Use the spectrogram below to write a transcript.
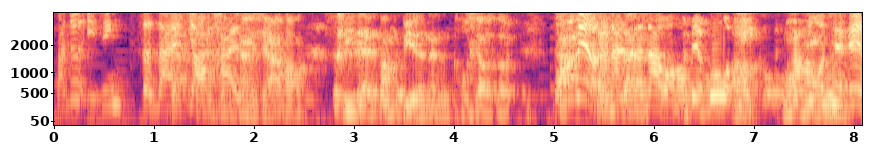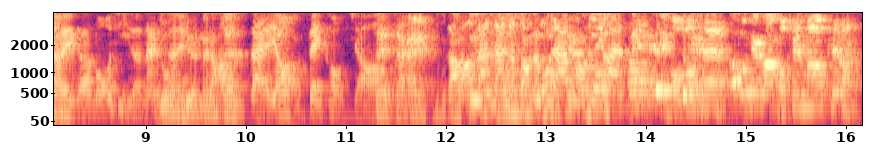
反正就是已经正在要开始。象一下哈，C 在帮别的男生口交的时候，我后面有个男生在我后面摸我 屁股，然后我前面有一个裸体的男生，裸体的男生在要啊被口交，在在爱抚，然后珊珊就从突然跑进来说哎哎 OK OK 吗？OK 吗？OK 吗？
